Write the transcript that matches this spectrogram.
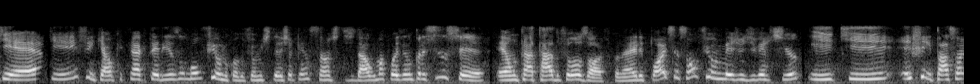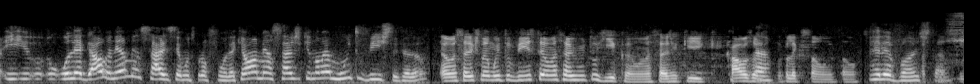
Que é que, enfim, que é o que caracteriza um bom filme, quando o filme te deixa pensando, te dá alguma coisa, não precisa ser é um tratado filosófico, né? Ele pode ser só um filme mesmo divertido e que, enfim, passa. E, e o o legal não é nem a mensagem ser muito profunda, é que é uma mensagem que não é muito vista, entendeu? É uma mensagem que não é muito vista e é uma mensagem muito rica, uma mensagem que, que causa É. reflexão, então. Relevante, tá? assim.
